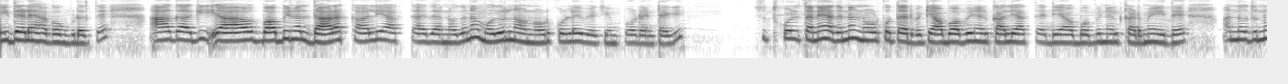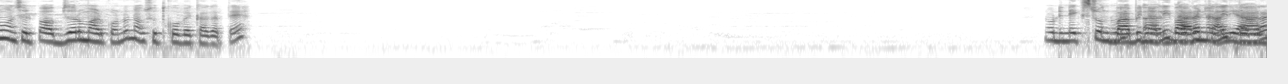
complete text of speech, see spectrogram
ಐದೆಳೆ ಆಗೋಗ್ಬಿಡುತ್ತೆ. ಹಾಗಾಗಿ ಯಾವ ಬಾಬಿನಲ್ಲಿ ದಾರ ಖಾಲಿ ಆಗ್ತಾ ಇದೆ ಅನ್ನೋದನ್ನು ಮೊದಲು ನಾವು ನೋಡ್ಕೊಳ್ಳೇಬೇಕು ಇಂಪಾರ್ಟೆಂಟಾಗಿ ಸುತ್ತಕೊಳ್ತಾನೆ ಅದನ್ನು ನೋಡ್ಕೋತಾ ಇರಬೇಕು. ಯಾವ ಬಾಬಿನಲ್ಲಿ ಖಾಲಿ ಆಗ್ತಾ ಇದೆ, ಯಾವ ಬಾಬಿನಲ್ಲಿ ಕಡಿಮೆ ಇದೆ ಅನ್ನೋದನ್ನು ಒಂದು ಸ್ವಲ್ಪ ಅಬ್ಸರ್ವ್ ಮಾಡಿಕೊಂಡು ನಾವು ಸುತ್ಕೋಬೇಕಾಗತ್ತೆ. ನೋಡಿ ನೆಕ್ಸ್ಟ್ ಒಂದು ಬಾಬಿನಲ್ಲಿ ದಾರ ಬಾಬಿನಲ್ಲಿ ದಾರ ದಾರ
